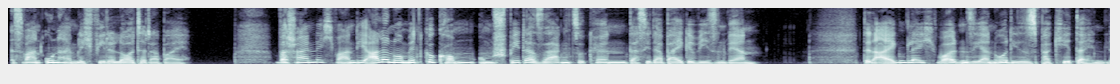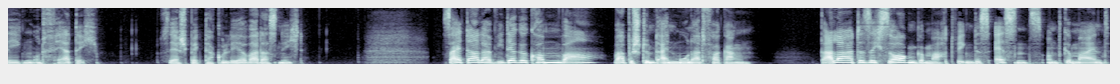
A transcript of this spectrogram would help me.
Es waren unheimlich viele Leute dabei. Wahrscheinlich waren die alle nur mitgekommen, um später sagen zu können, dass sie dabei gewesen wären. Denn eigentlich wollten sie ja nur dieses Paket dahinlegen und fertig. Sehr spektakulär war das nicht. Seit Dala wiedergekommen war, war bestimmt ein Monat vergangen. Dala hatte sich Sorgen gemacht wegen des Essens und gemeint,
